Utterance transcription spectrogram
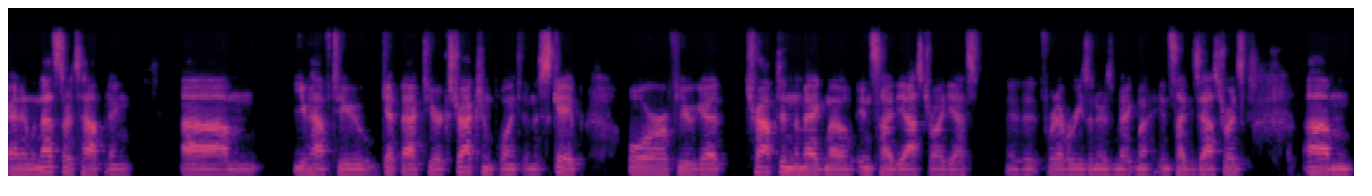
And then when that starts happening, um, you have to get back to your extraction point and escape. Or if you get trapped in the magma inside the asteroid, yeah, for whatever reason, there's magma inside these asteroids. Um,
